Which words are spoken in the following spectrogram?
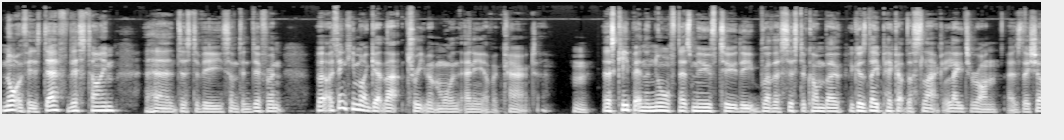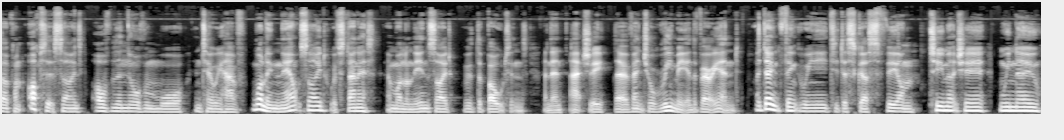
Not of his death this time, uh, just to be something different. But I think he might get that treatment more than any other character. Hmm. Let's keep it in the north. Let's move to the brother sister combo because they pick up the slack later on as they show up on opposite sides of the Northern War until we have one on the outside with Stannis and one on the inside with the Boltons, and then actually their eventual re-meet at the very end. I don't think we need to discuss Theon too much here. We know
